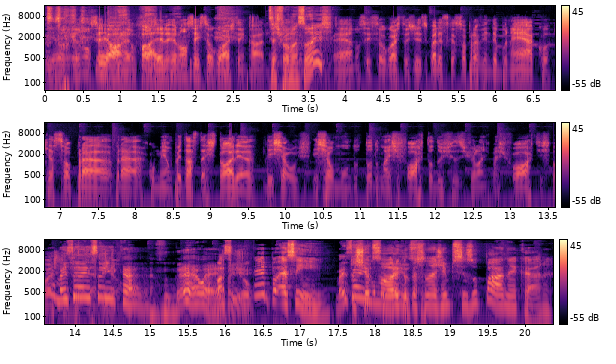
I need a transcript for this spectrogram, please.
Eu, eu não sei, ó, eu vou falar, eu, eu não sei se eu gosto, hein, cara. Transformações? É, eu não sei se eu gosto, às vezes parece que é só pra vender boneco, que é só pra, pra comer um pedaço da história, deixar, os, deixar o mundo todo mais forte, todos os vilões mais fortes. Eu acho mas é isso aí, meio- cara. É, ué. Aí. É, assim, Mas que é chega isso, uma hora é que o isso. personagem precisa upar, né, cara?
